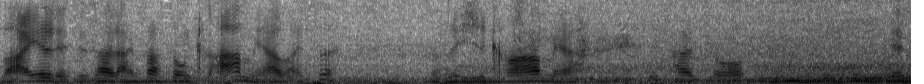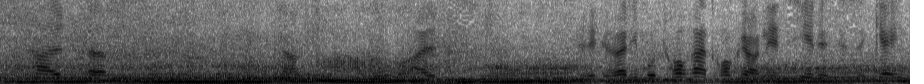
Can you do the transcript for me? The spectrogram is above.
Weil das ist halt einfach so ein Kram, ja, weißt du? So ein richtiger Kram, ja. Es ist halt so, das ist halt, ähm, sag ich mal so, als, also gehört die Motorradrocker und jetzt hier, das ist ein Gang.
